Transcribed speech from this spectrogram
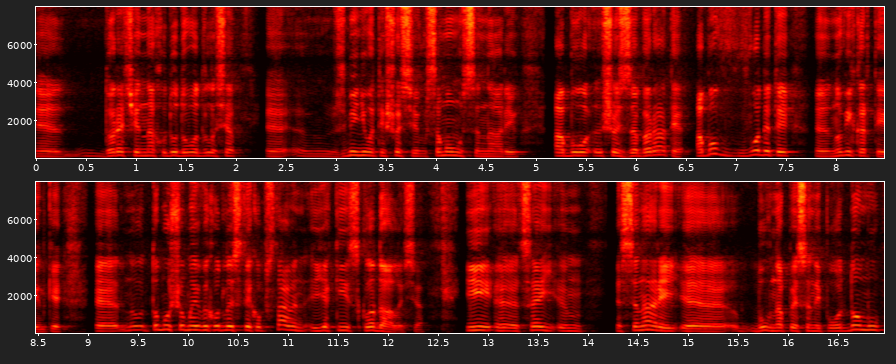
е, до речі, на ходу доводилося е, е, змінювати щось в самому сценарію, або щось забирати, або вводити е, нові картинки. Е, Ну, тому що ми виходили з тих обставин, які складалися. І е, цей сценарій е, був написаний по одному,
